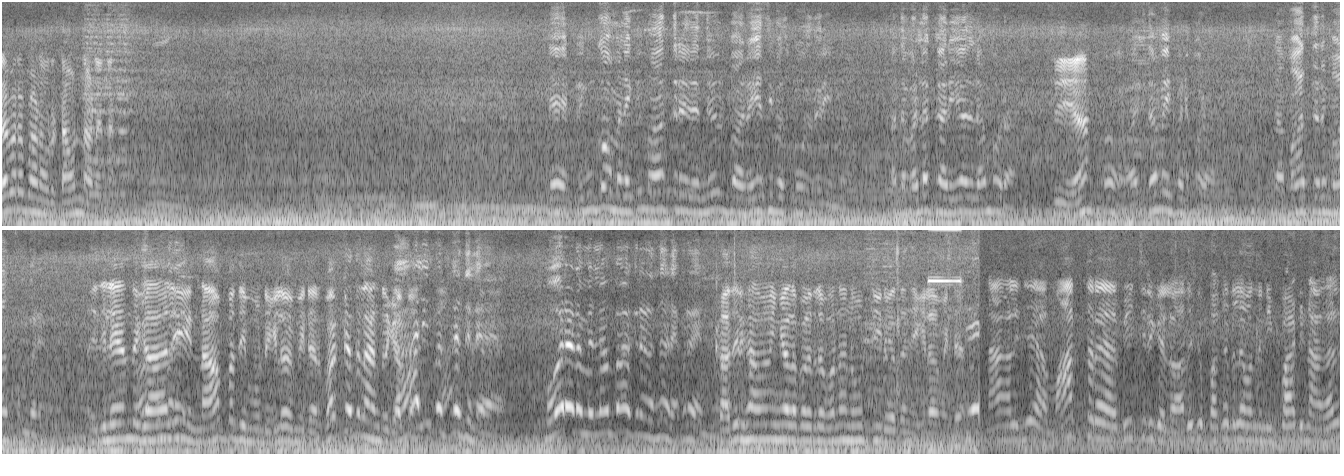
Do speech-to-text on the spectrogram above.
பரபரப்பான ஒரு டவுன் நான் என்ன? ட்ரிங்கோ மலைக்கு மாத்திரையிலேருந்து இப்போ ரேசி பஸ் போகுது தெரியுமா? அந்த வெள்ளக்காரி அதெல்லாம் போறா. சரியா அதுதான் வெயிட் பண்ணி போறா. இந்த மாத்திரை மாக்கும் பாரு. இதுலேருந்து காலி நாற்பத்தி மூணு கிலோமீட்டர் பக்கத்தில் இருக்கா? காலி பக்கத்துல. போற இடம் எல்லாம் பாக்குற இடம் தானே? கதிர்காமங்கால பக்கத்தில் போனால் நூற்றி இருபத்தஞ்சு கிலோமீட்டர் நாங்கள் இங்கே மாத்திரை பீச் இருக்கല്ലോ அதுக்கு பக்கத்தில் வந்து நிப்பாட்டி நாங்கள்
